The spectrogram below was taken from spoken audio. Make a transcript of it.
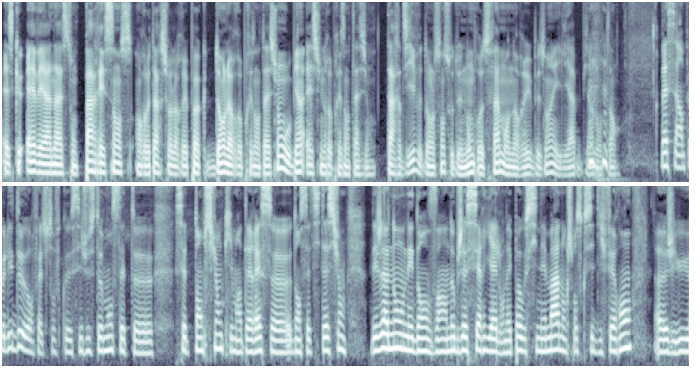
Est-ce que Eve et Anna sont par essence en retard sur leur époque dans leur représentation ou bien est-ce une représentation tardive dans le sens où de nombreuses femmes en auraient eu besoin il y a bien longtemps? Bah, c'est un peu les deux en fait. Je trouve que c'est justement cette, euh, cette tension qui m'intéresse euh, dans cette citation. Déjà, nous, on est dans un objet sériel, on n'est pas au cinéma, donc je pense que c'est différent. Euh, j'ai eu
